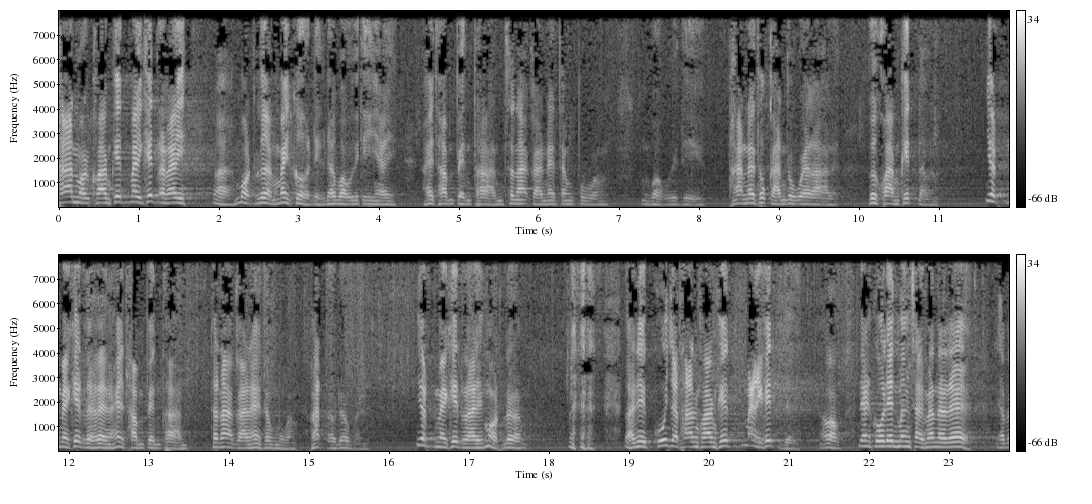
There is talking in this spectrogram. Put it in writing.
ทานหมดความคิดไม่คิดอะไรหมดเรื่องไม่เกิดอีกแล้วบอกวิธีไงให้ทำเป็นฐานชนะการให้ทั้งปวงบอกวิธีทานได้ทุกการทุกเวลาเลย เพื่อความคิดเรายึดไม่คิดอะไรให้ทำเป็นฐาน ธนาการให้ทั้งมวงฮัดเอาเรื่องมันยึดไม่คิดอะไรหมดเรื่องต่นี้กูจะทานความคิดไม่คิดเลยออกเล่นกูเล่นมึงใส่มันอะไรอย่าไป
